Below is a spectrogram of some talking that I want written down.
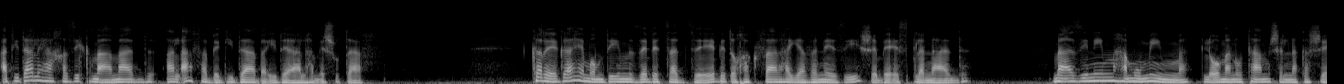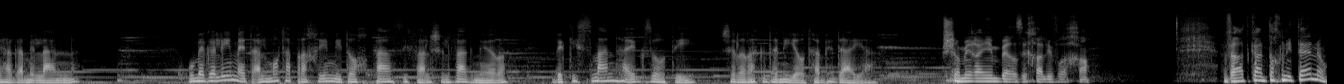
עתידה להחזיק מעמד על אף הבגידה באידאל המשותף. כרגע הם עומדים זה בצד זה בתוך הכפר היוונזי שבאספלנד, מאזינים המומים לאומנותם של נקשי הגמלן, ומגלים את עלמות הפרחים מתוך פרסיפל של וגנר, בקסמן האקזוטי של רקדניות הבדאיה. שמירה אימבר, זכרה לברכה. ועד כאן תוכניתנו.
